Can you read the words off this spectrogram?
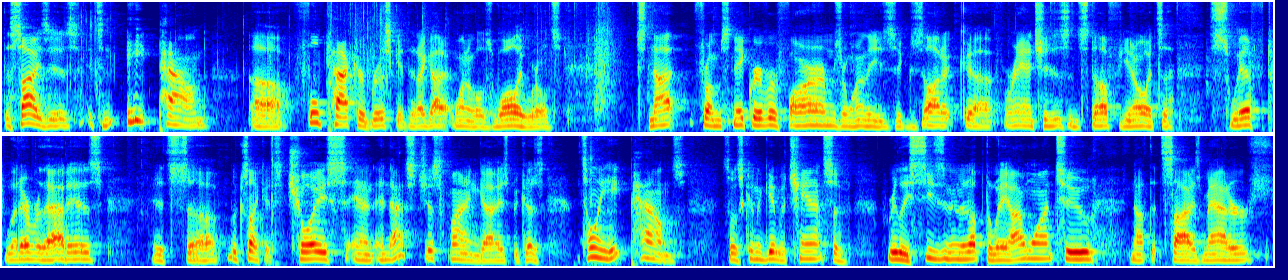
the size is, it's an eight pound uh, full packer brisket that I got at one of those Wally Worlds. It's not from Snake River Farms or one of these exotic uh, ranches and stuff. You know, it's a Swift, whatever that is. It's uh, looks like it's choice, and, and that's just fine, guys, because it's only eight pounds. So it's gonna give a chance of really seasoning it up the way I want to. Not that size matters.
